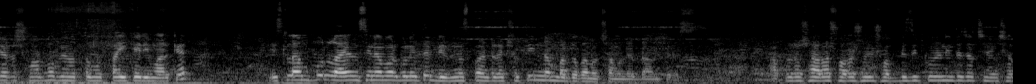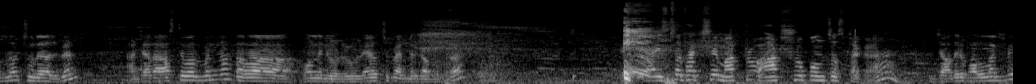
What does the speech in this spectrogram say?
যেটা সর্ববৃহত্তম পাইকারি মার্কেট, ইসলামপুর লায়ন সিনেমারগুলিতে বিজনেস পয়েন্টের একশো তিন নাম্বার দোকান হচ্ছে আমাদের ব্রাঞ্চেস আপনারা সারা সরাসরি সব ভিজিট করে নিতে চাচ্ছেন ইনশাল্লাহ চলে আসবেন। আর যারা আসতে পারবেন না, তারা অনলাইন অর্ডার করবেন। এটা হচ্ছে প্যান্টের কাপড়টা। প্রাইসটা থাকছে মাত্র আটশো পঞ্চাশ টাকা হ্যাঁ? যাদের ভালো লাগবে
